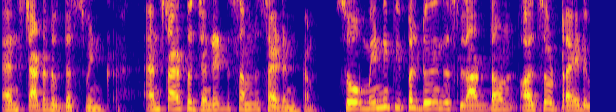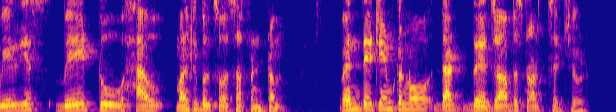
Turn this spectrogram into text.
and started with the swing and started to generate some side income. So many people during this lockdown also tried various way to have multiple sources of income when they came to know that their job is not secured.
